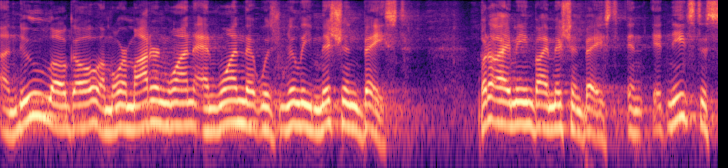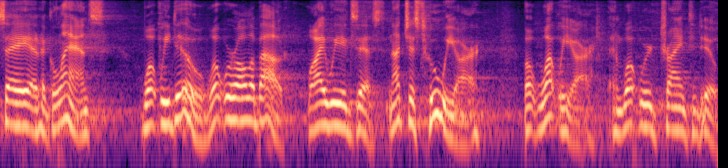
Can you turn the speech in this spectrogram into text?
a new logo, a more modern one, and one that was really mission based. What do I mean by mission based? It needs to say at a glance what we do, what we're all about, why we exist, not just who we are, but what we are and what we're trying to do.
